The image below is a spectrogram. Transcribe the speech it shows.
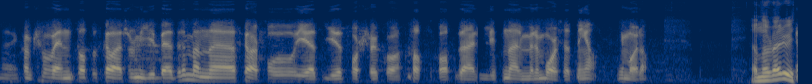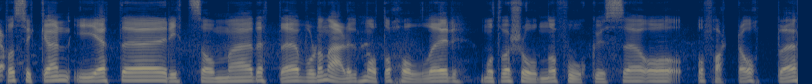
Jeg kan ikke forvente at det skal være så mye bedre, men eh, jeg skal i hvert fall gi et, gi et forsøk og satse på at det er litt nærmere målsettinga i morgen. Ja, Når du er ute på sykkelen i et uh, ritt som uh, dette, hvordan er det du på en måte holder motivasjonen og fokuset og, og farta oppe?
